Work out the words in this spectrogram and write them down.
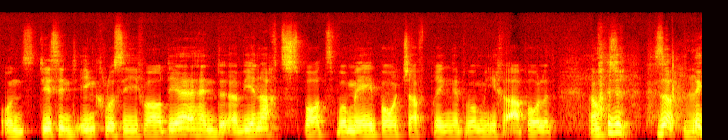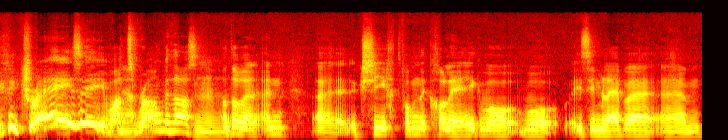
und die sind inklusiver, die haben Weihnachtsspots, die mehr Botschaft bringen, die mich abholen. So, ich bin crazy, what's Ja. wrong with us? Oder eine, eine, eine Geschichte von einem Kollegen, wo, wo in seinem Leben ähm,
